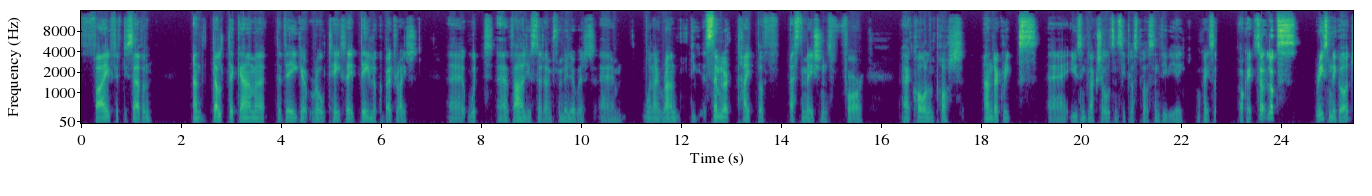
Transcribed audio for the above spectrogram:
557 and delta gamma the vega rho theta they look about right uh, with uh, values that I'm familiar with um, when I ran the similar type of estimations for uh, call and put and their Greeks uh, using Black-Scholes and C++ and VBA. Okay, so okay, so it looks reasonably good,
